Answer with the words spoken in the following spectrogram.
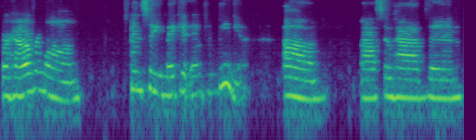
for however long. And so you make it inconvenient. Um, I also have them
